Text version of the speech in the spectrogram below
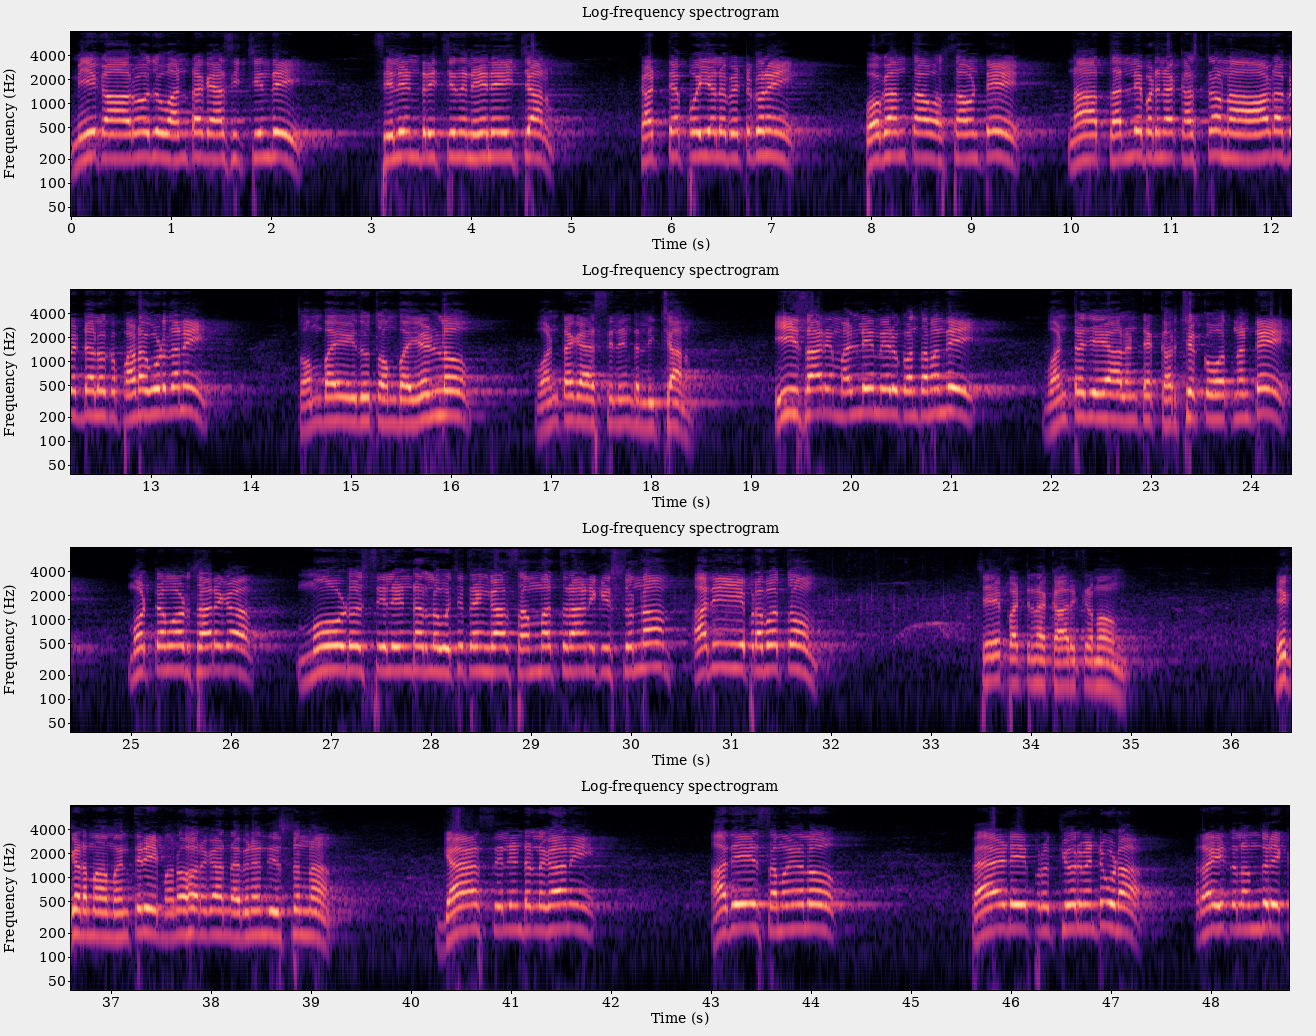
మీకు ఆ రోజు వంట గ్యాస్ ఇచ్చింది సిలిండర్ ఇచ్చింది నేనే ఇచ్చాను. కట్టె పొయ్యలు పెట్టుకుని పొగంతా వస్తూ ఉంటే నా తల్లి పడిన కష్టం నా ఆడబిడ్డలకు పడకూడదని తొంభై ఐదు తొంభై ఏళ్ళు వంట గ్యాస్ సిలిండర్లు ఇచ్చాను. ఈసారి మళ్ళీ మీరు కొంతమంది వంట చేయాలంటే ఖర్చు ఎక్కువ అవుతుందంటే మొట్టమొదటిసారిగా మూడు సిలిండర్లు ఉచితంగా సంవత్సరానికి ఇస్తున్నాం. అది ఈ ప్రభుత్వం. చేపట్టిన కార్యక్రమం. ఇక్కడ మా మంత్రి మనోహర్ గారిని అభినందిస్తున్నా. గ్యాస్ సిలిండర్లు కానీ అదే సమయంలో ప్యాడీ ప్రొక్యూర్మెంట్ కూడా రైతులందరూ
